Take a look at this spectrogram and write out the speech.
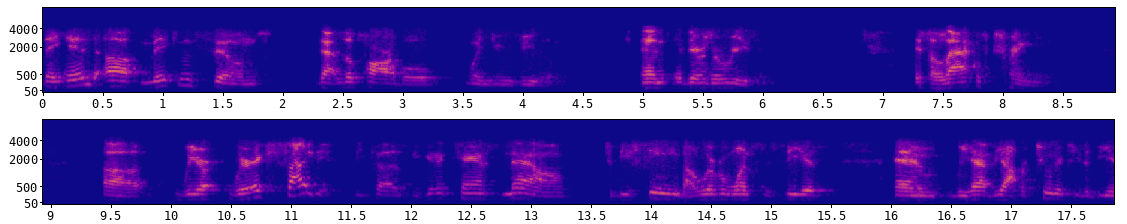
they end up making films that look horrible when you view them. And there's a reason. It's a lack of training. Uh, we're we're excited because we get a chance now to be seen by whoever wants to see us, and we have the opportunity to be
